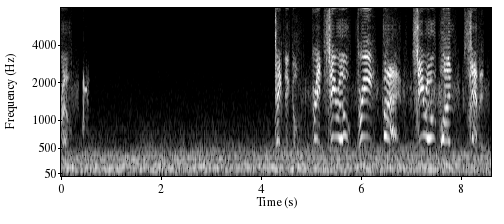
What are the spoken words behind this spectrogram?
zero. Technical, grid zero, three, five, zero, one, seven.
